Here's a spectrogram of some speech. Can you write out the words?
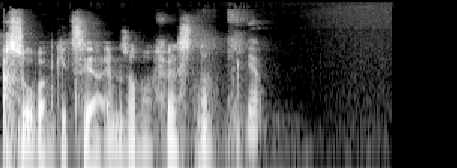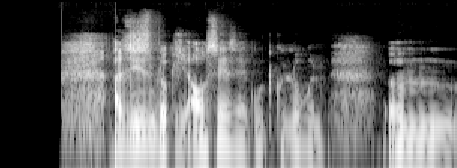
Ach so, beim GCAN Sommerfest, ne? Ja. Also die sind wirklich auch sehr, sehr gut gelungen. Ähm,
